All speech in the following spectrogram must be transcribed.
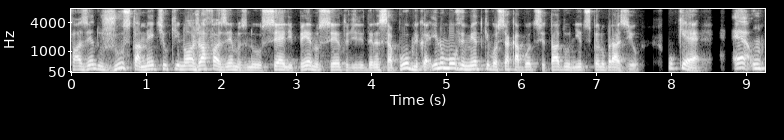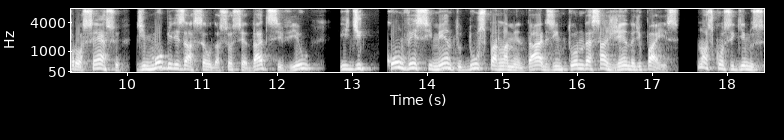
fazendo justamente o que nós já fazemos no CLP, no Centro de Liderança Pública, e no movimento que você acabou de citar do Unidos pelo Brasil. O que é? É um processo de mobilização da sociedade civil e de convencimento dos parlamentares em torno dessa agenda de país. Nós conseguimos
